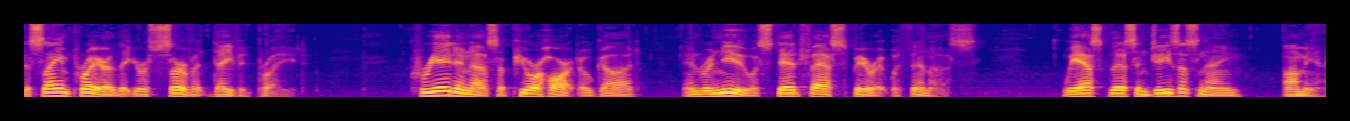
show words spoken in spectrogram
the same prayer that your servant David prayed. Create in us a pure heart, O God, and renew a steadfast spirit within us. We ask this in Jesus' name. Amen.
